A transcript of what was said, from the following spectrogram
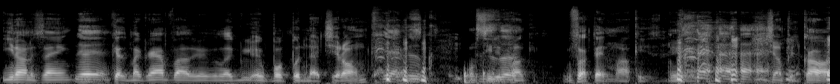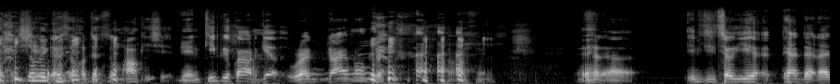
You know what I'm saying? Yeah, yeah. Because my grandfather was like, "You're both putting that shit on." Yeah, this is, Want to see the the- punk? Fuck that monkeys, man. jumping cars and shit. That's, all- that's some honky shit, man. Keep your car together. Right, drive on. track. and uh, so you had that. Uh,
